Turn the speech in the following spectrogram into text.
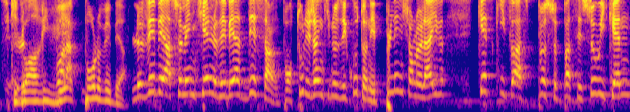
Ce qui le- doit arriver voilà. pour le VBA. Le VBA se maintient, le VBA descend. Pour tous les gens qui nous écoutent, on est plein sur le live. Qu'est-ce qui va, peut se passer ce week-end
